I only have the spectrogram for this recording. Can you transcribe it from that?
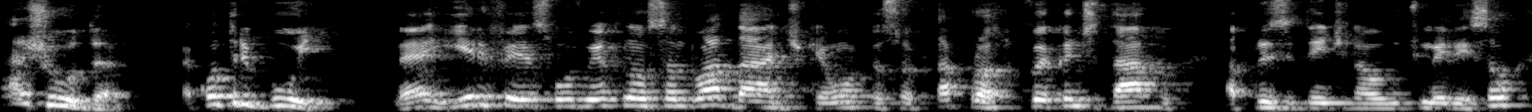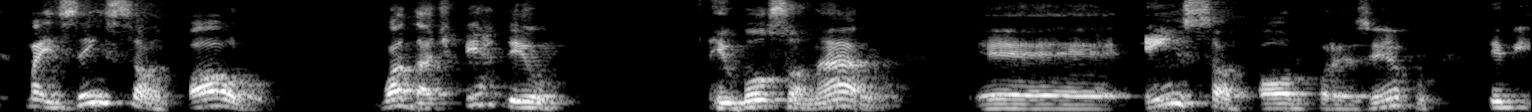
ajuda, contribui. Né? E ele fez esse movimento lançando o Haddad, que é uma pessoa que está próxima, que foi candidato a presidente na última eleição, mas em São Paulo, o Haddad perdeu. E o Bolsonaro, é, em São Paulo, por exemplo, teve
